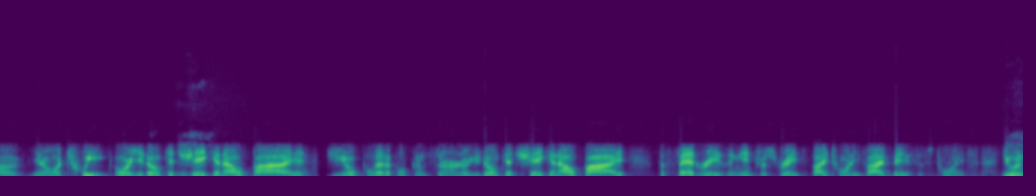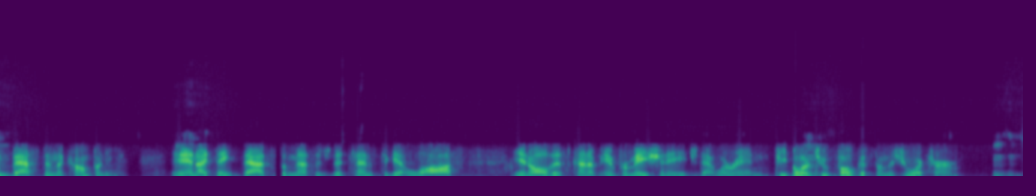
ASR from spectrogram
a you know a tweet, or you don't get mm-hmm. shaken out by a geopolitical concern, or you don't get shaken out by the Fed raising interest rates by 25 basis points. You mm-hmm. invest in the company, And I think that's the message that tends to get lost in all this kind of information age that we're in. People are too focused on the short term. Mm-hmm.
